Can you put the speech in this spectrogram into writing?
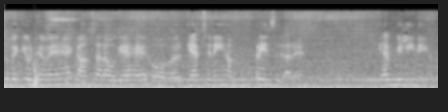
सुबह के उठे हुए हैं, काम सारा हो गया है और कैब से नहीं, हम ट्रेन से जा रहे हैं। कैब मिली नहीं हम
